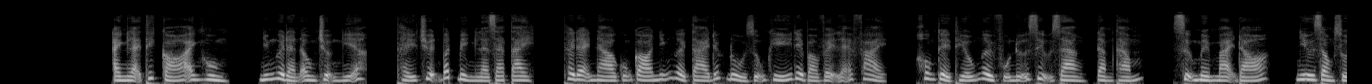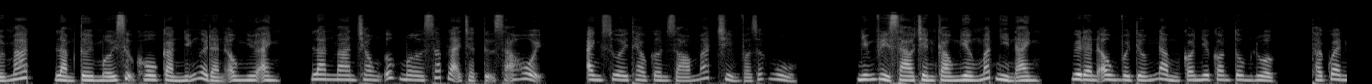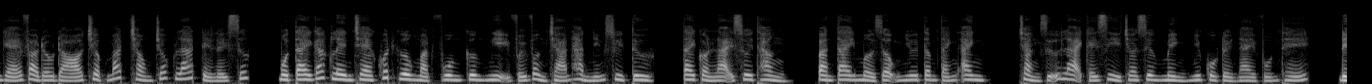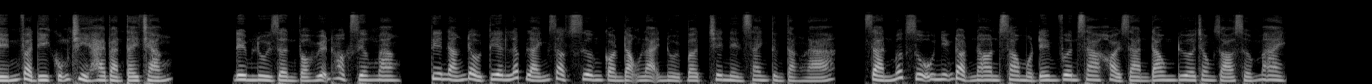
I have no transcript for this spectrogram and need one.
Anh lại thích có anh hùng, những người đàn ông trượng nghĩa, thấy chuyện bất bình là ra tay. Thời đại nào cũng có những người tài đức đủ dũng khí để bảo vệ lẽ phải, không thể thiếu người phụ nữ dịu dàng đàm thắm. Sự mềm mại đó, như dòng suối mát, làm tươi mới sự khô cằn những người đàn ông như anh. Lan man trong ước mơ sắp lại trật tự xã hội anh xuôi theo cơn gió mát chìm vào giấc ngủ. Những vì sao trên cao nghiêng mắt nhìn anh, người đàn ông với tướng nằm coi như con tôm luộc, thói quen ghé vào đâu đó chợp mắt trong chốc lát để lấy sức. Một tay gác lên che khuất gương mặt vuông cương nghị với vầng trán hẳn những suy tư, tay còn lại xuôi thẳng, bàn tay mở rộng như tâm tánh anh, chẳng giữ lại cái gì cho riêng mình như cuộc đời này vốn thế. Đến và đi cũng chỉ hai bàn tay trắng. Đêm lùi dần vào huyễn hoặc riêng mang, tia nắng đầu tiên lấp lánh giọt sương còn đọng lại nổi bật trên nền xanh từng tảng lá giàn mướp rũ những đọt non sau một đêm vươn xa khỏi giàn đong đưa trong gió sớm mai.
